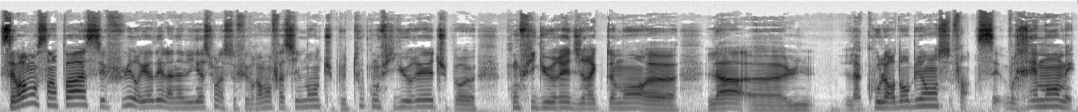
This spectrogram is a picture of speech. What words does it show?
c'est vraiment sympa, c'est fluide, regardez la navigation elle se fait vraiment facilement, tu peux tout configurer, tu peux configurer directement euh, la, euh, la couleur d'ambiance, enfin c'est vraiment mais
